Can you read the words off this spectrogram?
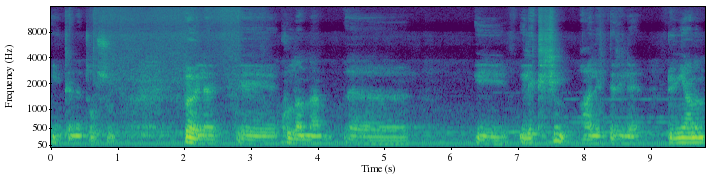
internet olsun, böyle e, kullanılan e, e, iletişim aletleriyle dünyanın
